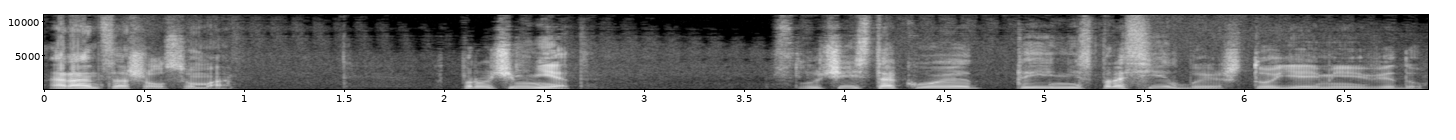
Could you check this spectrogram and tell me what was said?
Ран сошел с ума. Впрочем, нет. Случись такое, ты не спросил бы, что я имею в виду».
